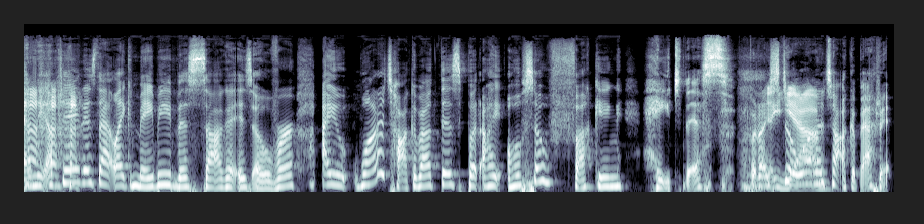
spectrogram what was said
And the update is that like maybe this saga is over. I want to talk about this, but I also fucking hate this. But I still Yeah. want to talk about it.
